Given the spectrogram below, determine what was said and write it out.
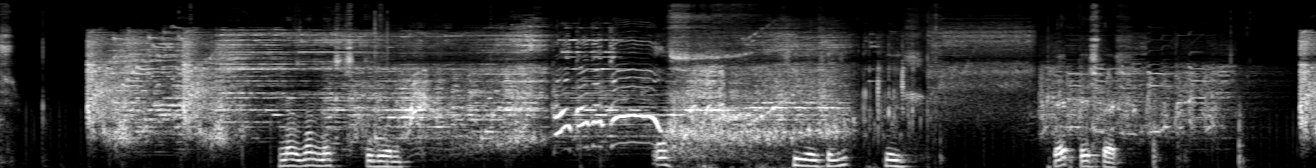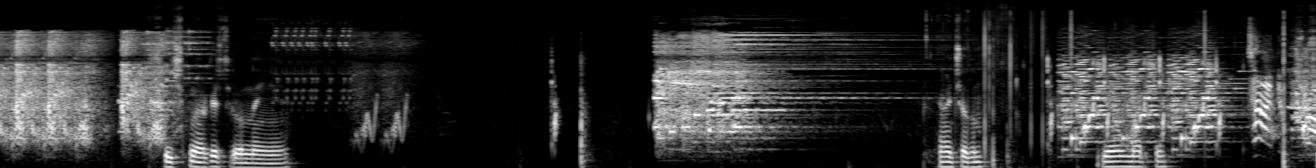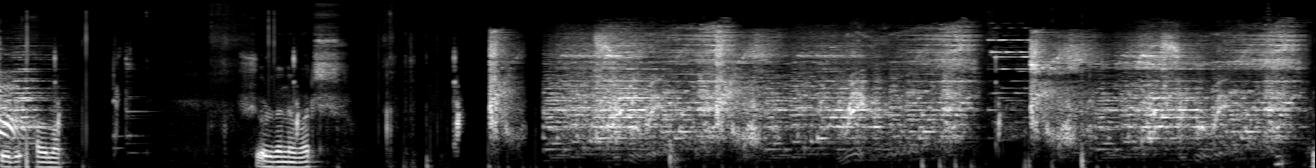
En azından next çıktı diyelim. Of. Şu yaşadık. 5. Hep 5 ver. Şey çıkmıyor arkadaşlar ondan ya. Ne açalım? Leon varken de almam. Şurada ne var?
